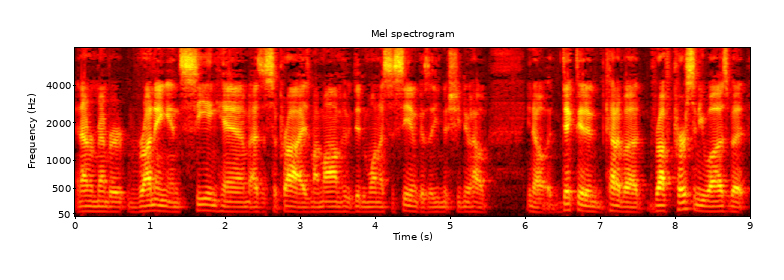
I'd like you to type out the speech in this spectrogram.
and I remember running and seeing him as a surprise. My mom, who didn't want us to see him because she knew how, you know, addicted and kind of a rough person he was, but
